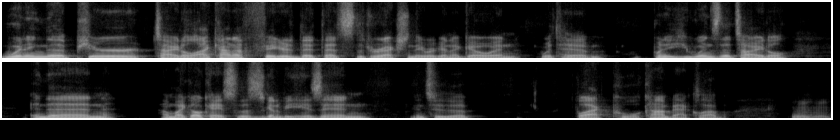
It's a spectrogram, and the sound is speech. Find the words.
winning the pure title. I kind of figured that that's the direction they were gonna go in with him when he wins the title, and then I'm like, okay, so this is gonna be his in into the Blackpool Combat Club. Mhm.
